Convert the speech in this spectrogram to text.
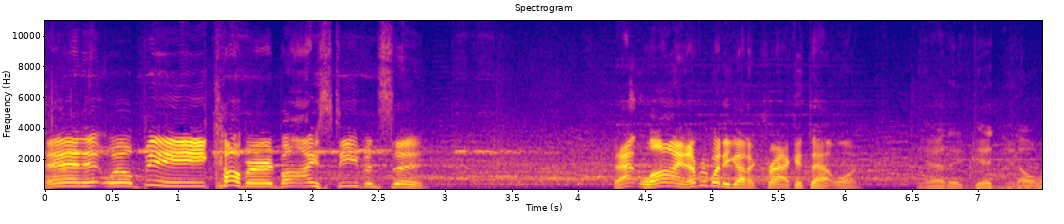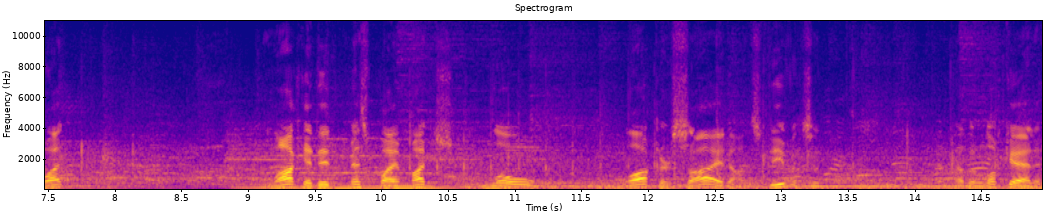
and it will be covered by Stevenson. That line, everybody got a crack at that one. Yeah, they did. You know what? Locke didn't miss by much. Low blocker side on Stevenson. Another look at it.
